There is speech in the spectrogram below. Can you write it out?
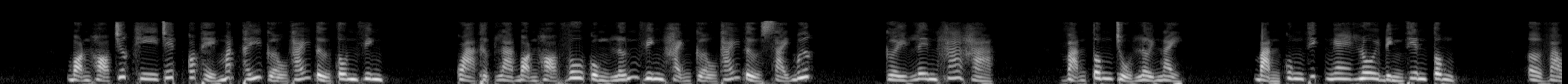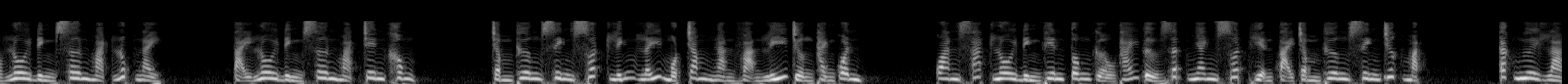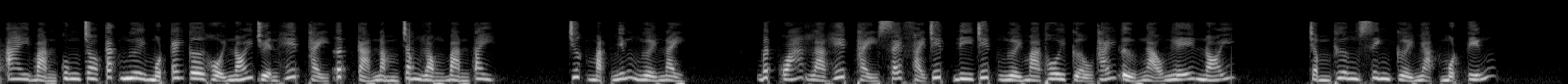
Bọn họ trước khi chết có thể mắt thấy cửa thái tử tôn vinh. Quả thực là bọn họ vô cùng lớn vinh hạnh cửa thái tử xài bước. Cười lên ha hà. Vạn tông chủ lời này. Bản cung thích nghe lôi đình thiên tông. Ở vào lôi đình sơn mạch lúc này. Tại lôi đình sơn mạch trên không trầm thương sinh xuất lính lấy một trăm ngàn vạn lý trường thành quân. Quan sát lôi đình thiên tông cửu thái tử rất nhanh xuất hiện tại trầm thương sinh trước mặt. Các ngươi là ai bản cung cho các ngươi một cái cơ hội nói chuyện hết thảy tất cả nằm trong lòng bàn tay. Trước mặt những người này. Bất quá là hết thảy sẽ phải chết đi chết người mà thôi cửu thái tử ngạo nghễ nói. trầm thương sinh cười nhạt một tiếng.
